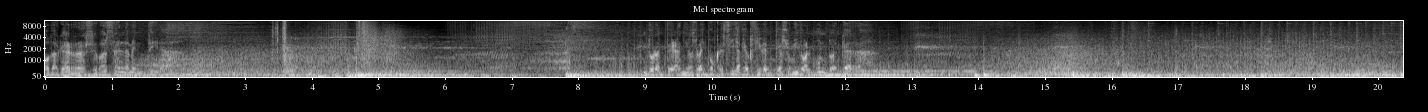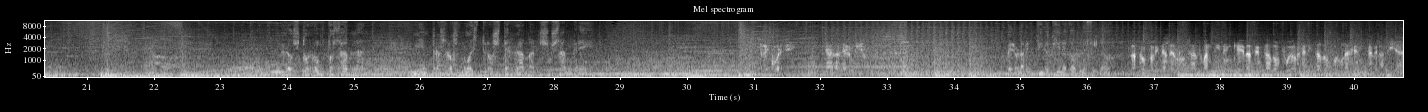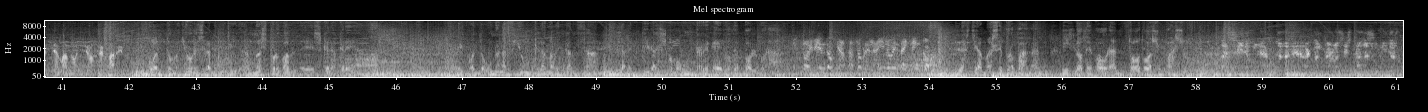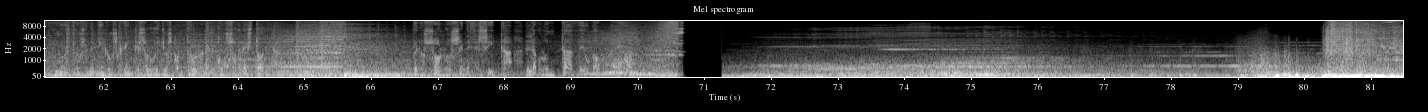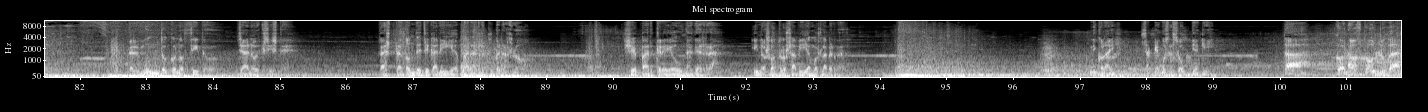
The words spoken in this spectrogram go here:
Toda guerra se basa en la mentira. Durante años la hipocresía de Occidente ha sumido al mundo en guerra. Los corruptos hablan, mientras los nuestros derraman su sangre. Las autoridades rusas mantienen que el atentado fue organizado por un agente de la CIA llamado Joseph Allen. Cuanto mayor es la mentira, más probable es que la crea. Y cuando una nación clama venganza, la mentira es como un reguero de pólvora. Estoy viendo caza sobre la I-95. Las llamas se propagan y lo devoran todo a su paso. Ha sido un acto de guerra contra los Estados Unidos. Nuestros enemigos creen que solo ellos controlan el curso de la historia. Pero solo se necesita la voluntad de un hombre. El mundo conocido ya no existe. ¿Hasta dónde llegaría para recuperarlo? Shepard creó una guerra y nosotros sabíamos la verdad. Nikolai, saquemos a Soap de aquí. Ta, conozco un lugar.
